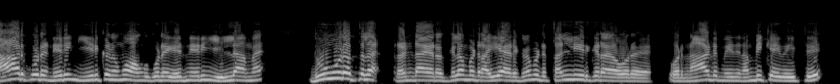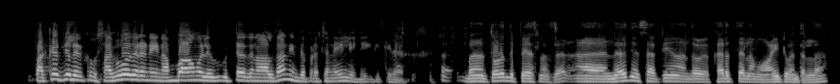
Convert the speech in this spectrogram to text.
யார் கூட நெருங்கி இருக்கணுமோ அவங்க கூட நெருங்கி இல்லாம தூரத்துல ரெண்டாயிரம் கிலோமீட்டர் ஐயாயிரம் கிலோமீட்டர் தள்ளி இருக்கிற ஒரு ஒரு நாடு மீது நம்பிக்கை வைத்து பக்கத்தில் இருக்கும் சகோதரனை நம்பாமல் விட்டதனால் தான் இந்த பிரச்சனையில் இருக்கிறார் தொடர்ந்து பேசலாம் சார். நிரஞ்சன் சார்ட்டையும் அந்த கருத்தை நம்ம வாங்கிட்டு வந்துடலாம்.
